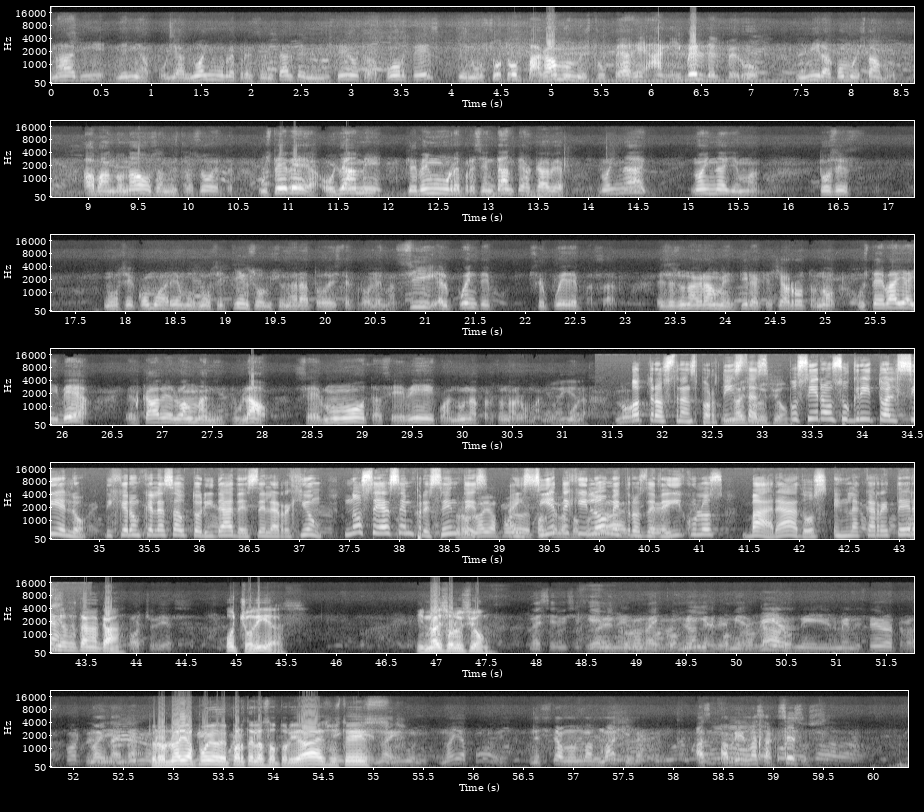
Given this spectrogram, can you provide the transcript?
nadie viene a apoyar. No hay un representante del Ministerio de Transportes que nosotros pagamos nuestro peaje a nivel del Perú. Y mira cómo estamos, abandonados a nuestra suerte. Usted vea o llame que venga un representante acá a ver. No hay nadie, no hay nadie más. Entonces, no sé cómo haremos, no sé quién solucionará todo este problema. Sí, el puente se puede pasar. Esa es una gran mentira que se ha roto. No, usted vaya y vea, el cable lo han manipulado se mota, se ve cuando una persona lo manipula. Otros transportistas pusieron su grito al cielo. Dijeron que las autoridades de la región no se hacen presentes. hay, siete kilómetros de, vehículos varados en la carretera. ¿Cuántos días están acá? Ocho días. Ocho días. Y no hay solución. No hay servicio higiénico, no hay comida, comida caro. Ni el Ministerio de Transporte. No hay nada. Pero no hay apoyo de parte de las autoridades, ustedes... No hay, no hay apoyo. Necesitamos más máquinas abrir más accesos.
